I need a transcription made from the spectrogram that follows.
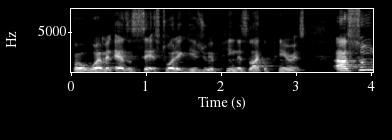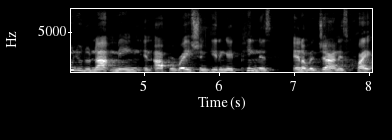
for a woman as a sex toy that gives you a penis like appearance. I assume you do not mean in operation getting a penis and a vagina is quite,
